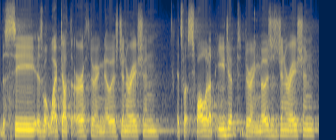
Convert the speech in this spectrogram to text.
The sea is what wiped out the earth during Noah's generation. It's what swallowed up Egypt during Moses' generation.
